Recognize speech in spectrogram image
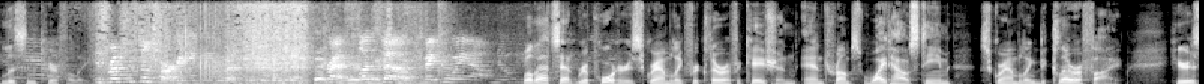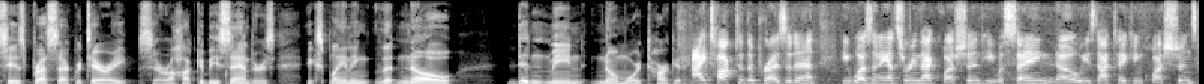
Listen carefully. Is Russia still targeting the U.S., Mr. President? Thank you Press, very let's much, go. ma'am. Make your way out. Well, that sent reporters scrambling for clarification and Trump's White House team scrambling to clarify. Here's his press secretary, Sarah Huckabee Sanders, explaining that no didn't mean no more targeting. I talked to the president. He wasn't answering that question. He was saying no, he's not taking questions.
